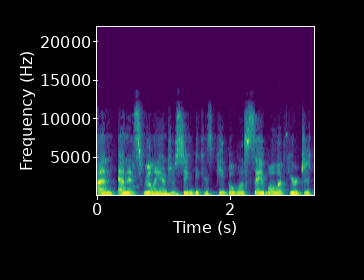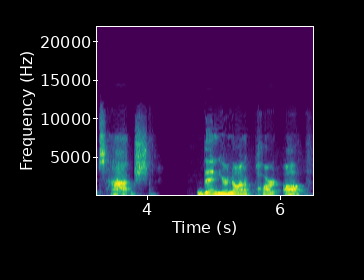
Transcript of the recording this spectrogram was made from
And, and it's really interesting because people will say, well, if you're detached, then you're not a part of.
